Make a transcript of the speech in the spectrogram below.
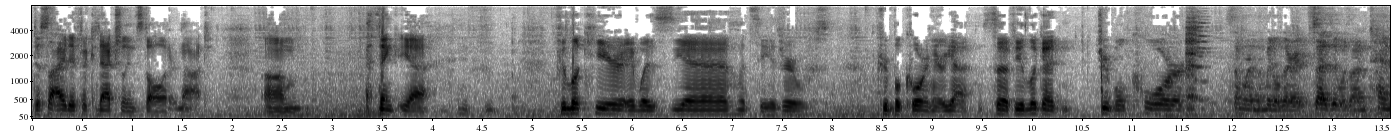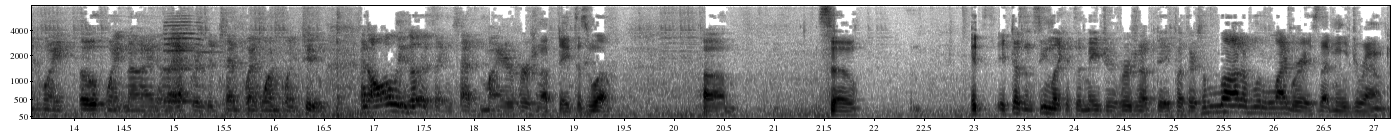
decide if it can actually install it or not. Um, I think, yeah, if you look here, it was, yeah, let's see, is there Drupal core in here? Yeah, so if you look at Drupal core somewhere in the middle there, it says it was on 10.0.9 and afterwards at 10.1.2. And all these other things had minor version updates as well. Um, so it, it doesn't seem like it's a major version update, but there's a lot of little libraries that moved around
